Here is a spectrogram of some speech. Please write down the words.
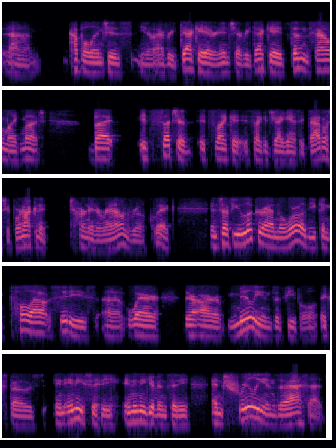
a um, couple inches, you know, every decade or an inch every decade. It doesn't sound like much, but it's such a it's like a it's like a gigantic battleship. We're not going to turn it around real quick. And so, if you look around the world, you can pull out cities uh, where there are millions of people exposed in any city, in any given city, and trillions of assets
